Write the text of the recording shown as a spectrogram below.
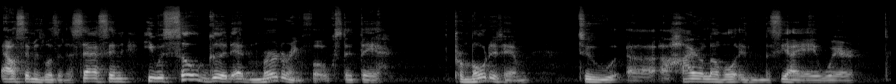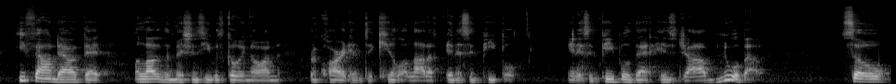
Al Simmons was an assassin. He was so good at murdering folks that they promoted him to uh, a higher level in the CIA where he found out that a lot of the missions he was going on required him to kill a lot of innocent people, innocent people that his job knew about. So,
